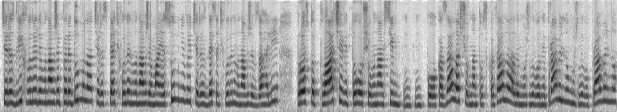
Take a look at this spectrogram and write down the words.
через 2 хвилини вона вже передумала, через 5 хвилин вона вже має сумніви, через 10 хвилин вона вже взагалі просто плаче від того, що вона всім показала, що вона то сказала, але можливо неправильно, можливо, правильно.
